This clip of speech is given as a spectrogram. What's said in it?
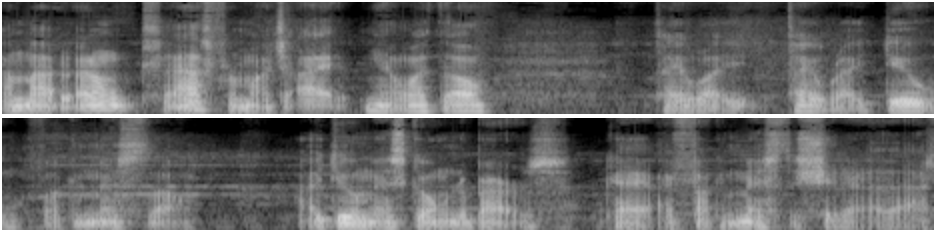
I'm not I don't ask for much. I you know what though? Tell you what I tell you what I do fucking miss though. I do miss going to bars. Okay, I fucking missed the shit out of that.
